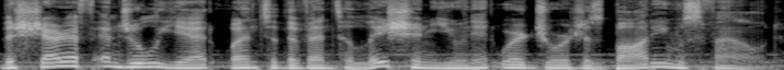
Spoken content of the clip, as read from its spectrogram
the sheriff and Juliet went to the ventilation unit where George's body was found.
